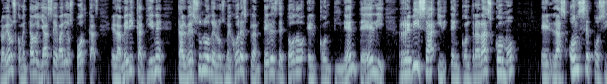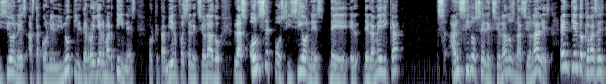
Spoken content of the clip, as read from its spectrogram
lo habíamos comentado ya hace varios podcasts. El América tiene tal vez uno de los mejores planteles de todo el continente, Eli. Revisa y te encontrarás como eh, las 11 posiciones, hasta con el inútil de Roger Martínez, porque también fue seleccionado, las 11 posiciones de, del América han sido seleccionados nacionales. Entiendo que va a ser,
